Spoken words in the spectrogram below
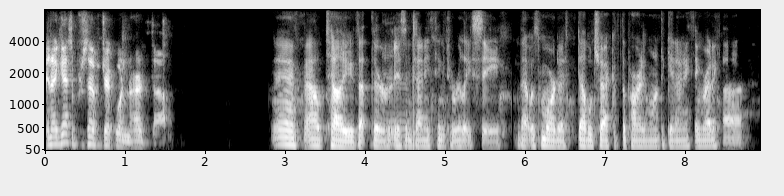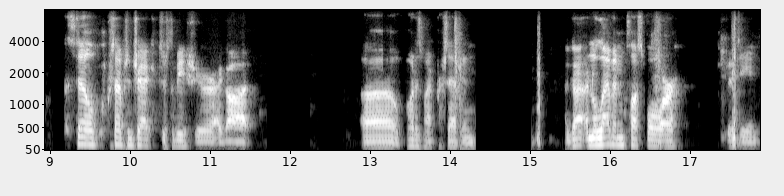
And I guess a perception check wouldn't hurt though. Eh, I'll tell you that there isn't anything to really see. That was more to double check if the party wanted to get anything ready. Uh, still, perception check just to be sure. I got. Uh, what is my perception? I got an 11 plus 4, 15.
